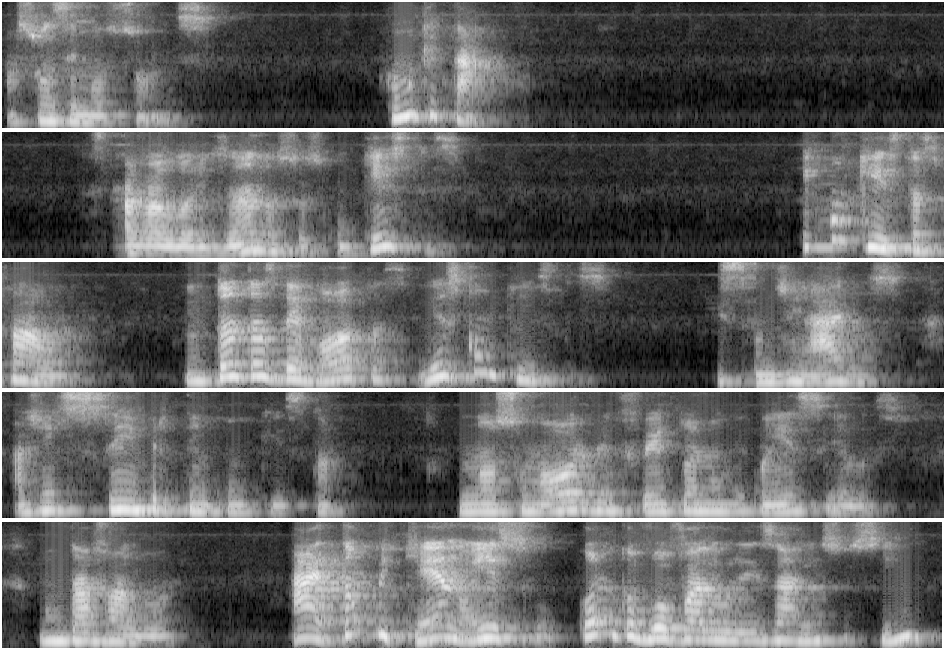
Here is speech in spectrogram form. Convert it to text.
As suas emoções. Como que tá? Está valorizando as suas conquistas? Que conquistas, Paula? Com tantas derrotas, e as conquistas? que são diárias. A gente sempre tem conquista. Nosso maior defeito é não reconhecê-las, não dar valor. Ah, é tão pequeno isso? Como que eu vou valorizar isso? Sim.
